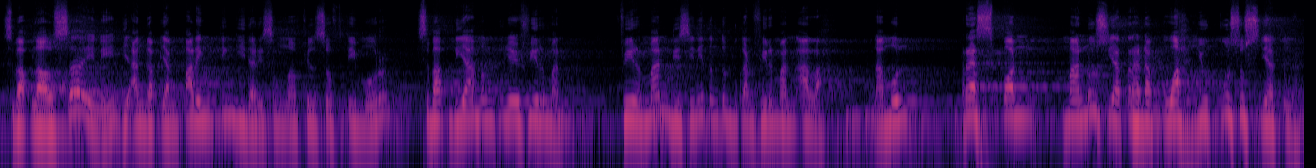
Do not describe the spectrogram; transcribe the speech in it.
sebab Lause ini dianggap yang paling tinggi dari semua filsuf timur sebab dia mempunyai firman. Firman di sini tentu bukan firman Allah, namun respon manusia terhadap wahyu khususnya Tuhan.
